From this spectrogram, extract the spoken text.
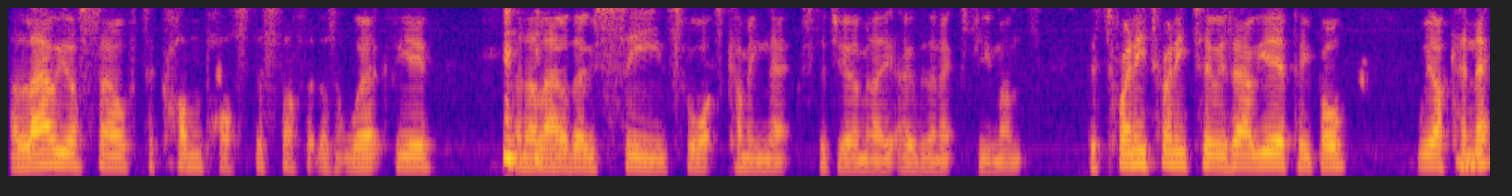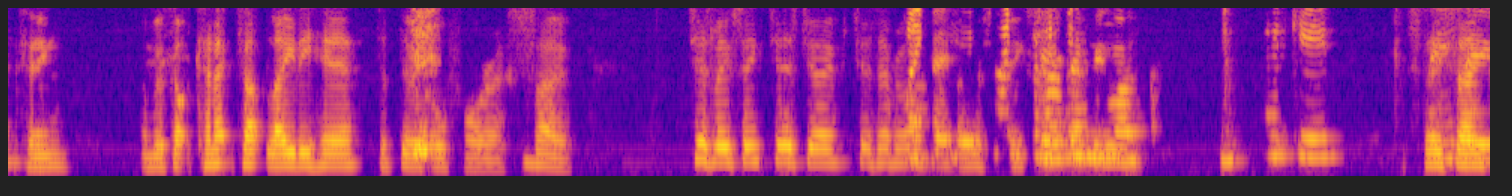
Allow yourself to compost the stuff that doesn't work for you and allow those seeds for what's coming next to germinate over the next few months. Because 2022 is our year, people. We are connecting, and we've got Connect Up Lady here to do it all for us. So, cheers, Lucy. Cheers, Joe. Cheers, everyone. Thank you. Cheers, everyone. Thank you. Stay safe.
